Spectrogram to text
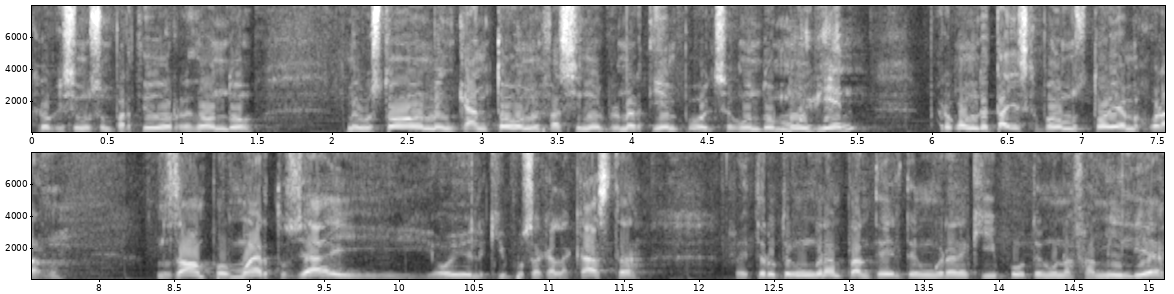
creo que hicimos un partido redondo. Me gustó, me encantó, me fascinó el primer tiempo, el segundo muy bien, pero con detalles que podemos todavía mejorar, ¿no? Nos daban por muertos ya y hoy el equipo saca la casta. Reitero, tengo un gran plantel, tengo un gran equipo, tengo una familia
